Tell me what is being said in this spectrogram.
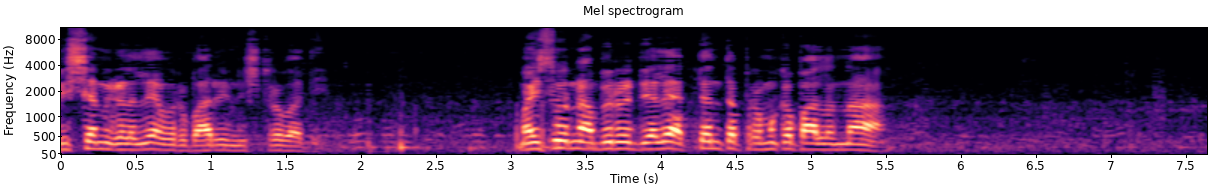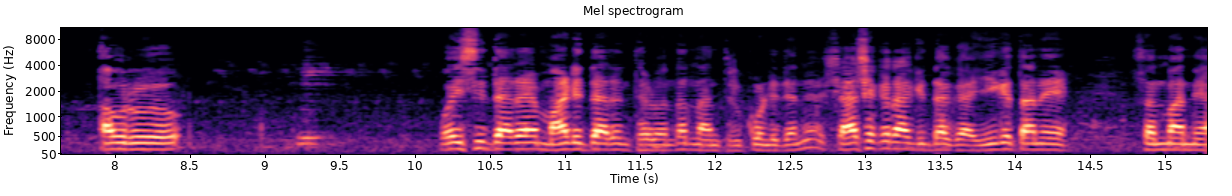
ಡಿಸಿಷನ್ಗಳಲ್ಲಿ ಅವರು ಭಾರಿ ನಿಷ್ಠವಾದಿ ಮೈಸೂರಿನ ಅಭಿವೃದ್ಧಿಯಲ್ಲಿ ಅತ್ಯಂತ ಪ್ರಮುಖ ಪಾಲನ್ನ ಅವರು ವಹಿಸಿದ್ದಾರೆ, ಮಾಡಿದ್ದಾರೆ ಅಂತ ಹೇಳುವಂತ ನಾನು ತಿಳ್ಕೊಂಡಿದ್ದೇನೆ. ಶಾಸಕರಾಗಿದ್ದಾಗ ಈಗ ತಾನೇ ಸನ್ಮಾನ್ಯ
